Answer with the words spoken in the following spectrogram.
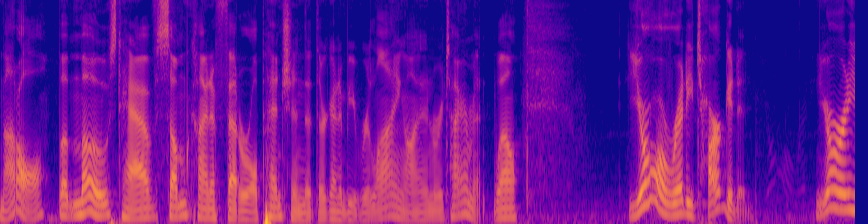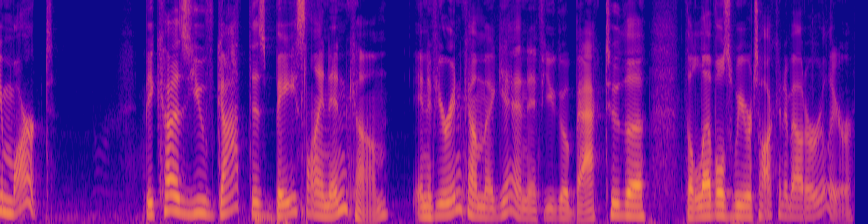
not all, but most, have some kind of federal pension that they're going to be relying on in retirement. Well you're already targeted. You're already marked because you've got this baseline income. And if your income, again, if you go back to the, the levels we were talking about earlier,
